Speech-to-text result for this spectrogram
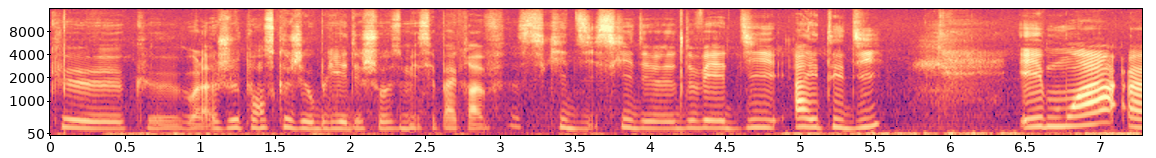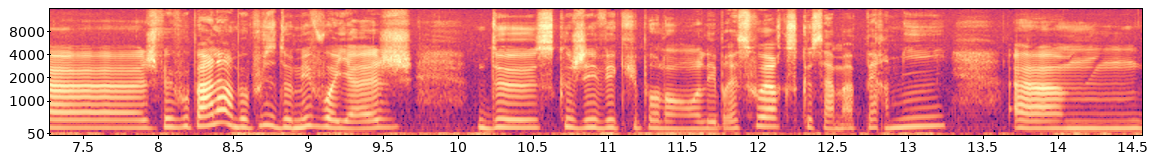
que, voilà, je pense que j'ai oublié des choses, mais c'est pas grave. Ce qui, devait être dit a été dit. Et moi, euh, je vais vous parler un peu plus de mes voyages, de ce que j'ai vécu pendant les breastworks, ce que ça m'a permis. Euh,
